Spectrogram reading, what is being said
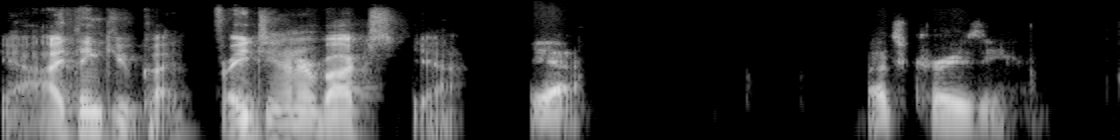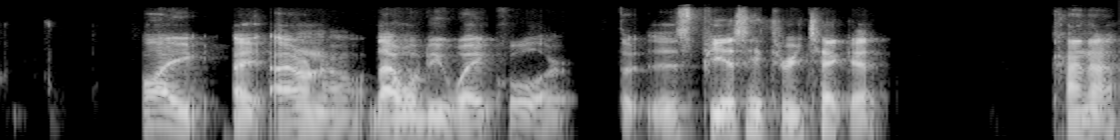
Yeah, I think you could for 1800 bucks. Yeah. yeah that's crazy Like I, I don't know. That would be way cooler. This PSA 3 ticket kind of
